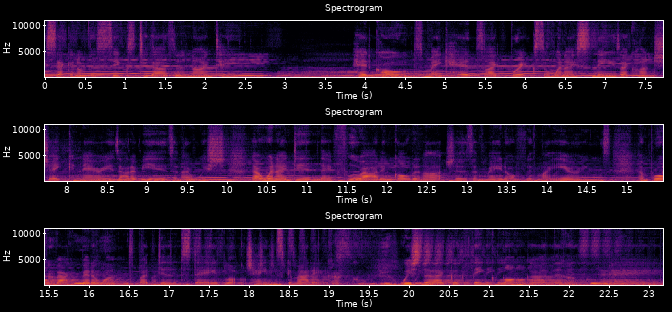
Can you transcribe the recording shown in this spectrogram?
22nd of the 6th, 2019. Head colds make heads like bricks, and when I sneeze, I can't shake canaries out of ears, and I wish that when I did, they flew out in golden arches and made off with my earrings and brought back better ones, but didn't stay blockchain schematics. Wish that I could think longer than a day.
